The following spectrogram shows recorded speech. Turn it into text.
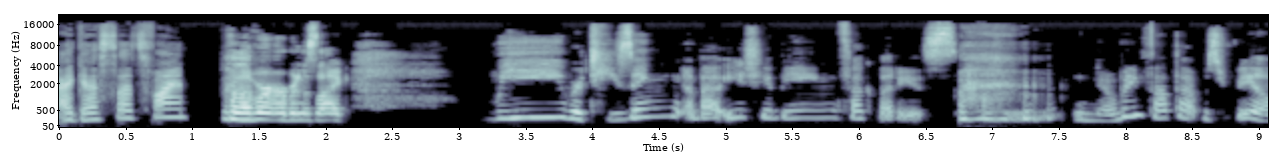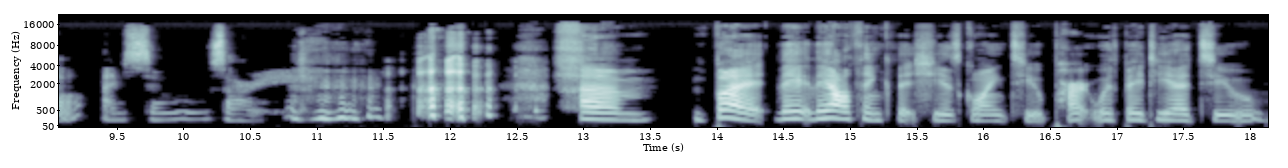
I guess that's fine. I love where Urban is like, we were teasing about you two being fuck buddies. Um, nobody thought that was real. I'm so sorry. um, but they they all think that she is going to part with Betia to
